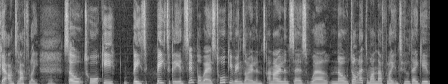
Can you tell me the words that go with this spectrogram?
get onto that flight Yeah. so turkey basic basically in simple ways turkey rings ireland and ireland says well no don't let them on that flight until they give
